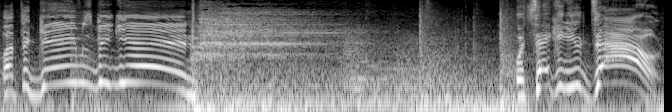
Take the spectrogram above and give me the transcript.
Let the games begin. We're taking you down.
